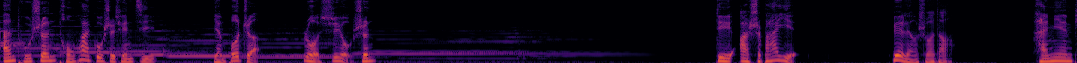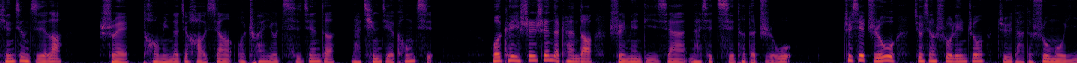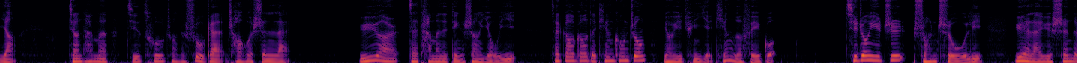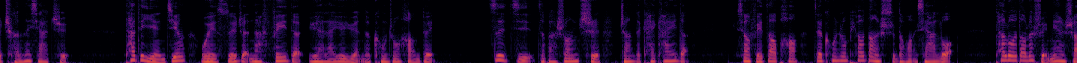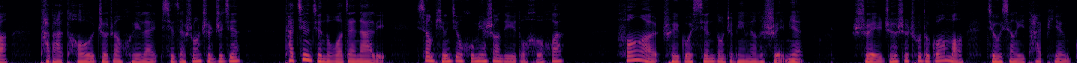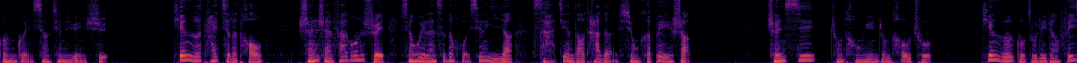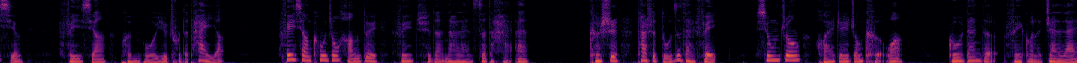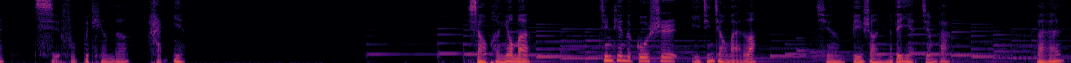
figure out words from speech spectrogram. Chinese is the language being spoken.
安徒生童话故事全集，演播者：若虚有声。第二十八页。月亮说道：“海面平静极了，水透明的，就好像我穿游其间的那清洁空气。我可以深深的看到水面底下那些奇特的植物，这些植物就像树林中巨大的树木一样。”将它们极粗壮的树干朝我伸来，鱼儿在它们的顶上游弋，在高高的天空中有一群野天鹅飞过，其中一只双翅无力，越来越深地沉了下去，它的眼睛尾随着那飞得越来越远的空中航队，自己则把双翅张得开开的，像肥皂泡在空中飘荡似的往下落，它落到了水面上。他把头折转回来，歇在双翅之间。他静静地卧在那里，像平静湖面上的一朵荷花。风儿吹过，掀动着明亮的水面，水折射出的光芒就像一大片滚滚向前的云絮。天鹅抬起了头，闪闪发光的水像蔚蓝色的火星一样洒溅到它的胸和背上。晨曦从彤云中透出，天鹅鼓足力量飞行。飞向喷薄欲出的太阳，飞向空中航队飞去的那蓝色的海岸。可是它是独自在飞，胸中怀着一种渴望，孤单的飞过了湛蓝、起伏不停的海面。小朋友们，今天的故事已经讲完了，请闭上你们的眼睛吧，晚安。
